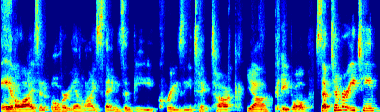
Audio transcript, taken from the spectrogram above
analyze and overanalyze things and be crazy TikTok yeah. people. September 18th,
